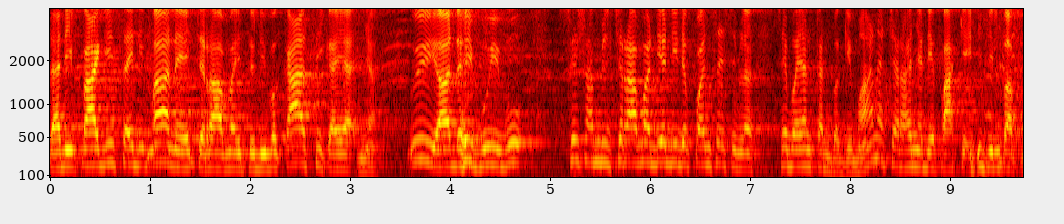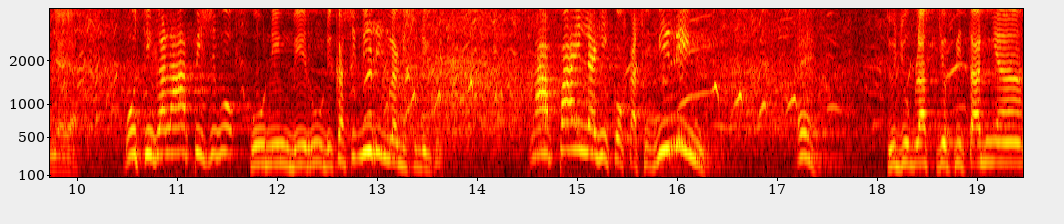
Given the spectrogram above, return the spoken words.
tadi pagi saya di mana ya ceramah itu di Bekasi kayaknya. Wih ada ibu-ibu. Saya sambil ceramah dia di depan saya, saya bilang, saya bayangkan bagaimana caranya dia pakai ini jilbabnya ya. Oh tiga lapis ibu, kuning, biru, dikasih miring lagi sedikit. Ngapain lagi kok kasih miring? Eh, 17 jepitannya,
